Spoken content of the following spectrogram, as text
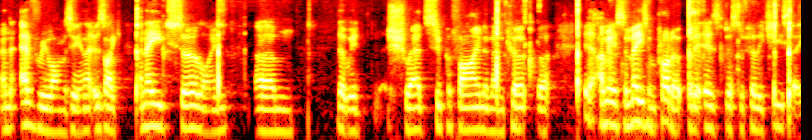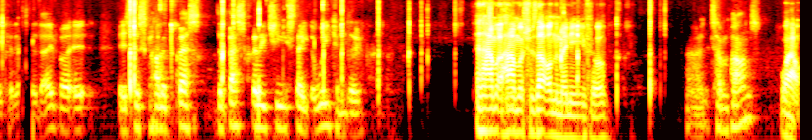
and everyone was eating it. It was like an aged sirloin um, that we shred super fine and then cook. But yeah, I mean, it's an amazing product, but it is just a Philly cheesesteak at the end of the day. But it it's just kind of best the best Philly cheesesteak that we can do. And how how much was that on the menu for? Uh, Ten pounds. Wow,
